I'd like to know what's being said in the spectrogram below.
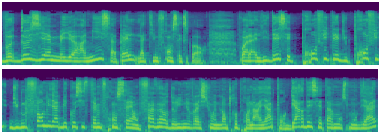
votre deuxième meilleur ami s'appelle la Team France Export. Voilà, l'idée c'est de profiter du, du formidable écosystème français en faveur de l'innovation et de l'entrepreneuriat pour garder cette avance mondiale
